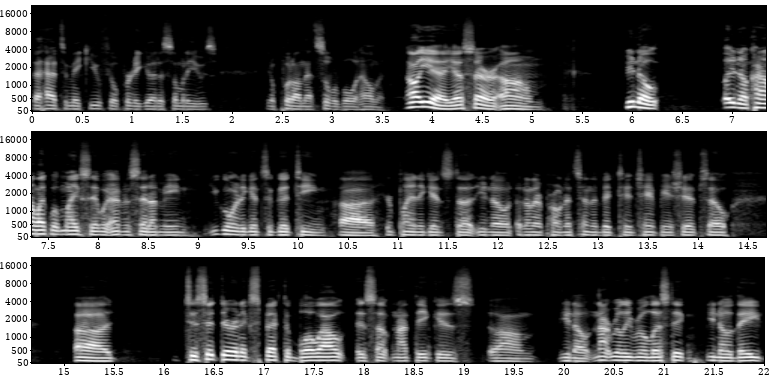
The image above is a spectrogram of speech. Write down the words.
that had to make you feel pretty good as somebody who's you know put on that silver bullet helmet. Oh yeah, yes sir. Um, you know, you know, kind of like what Mike said, what Evan said. I mean, you're going against a good team. Uh, you're playing against uh, you know another opponent that's in the Big Ten championship. So, uh, to sit there and expect a blowout is something I think is um, you know not really realistic. You know, they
